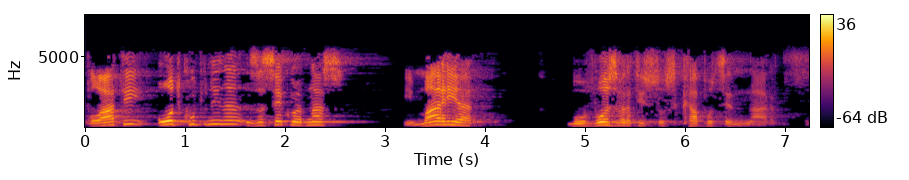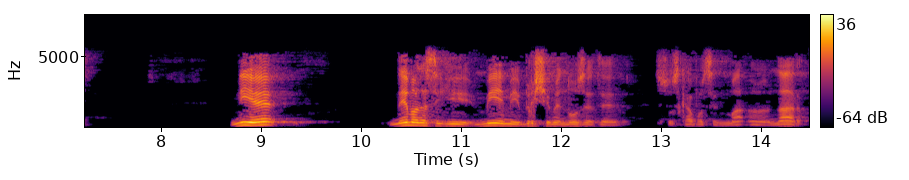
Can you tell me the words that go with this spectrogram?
плати откупнина за секој од нас и Марија му возврати со скапоцен нард. Ние нема да се ги миеме и бришеме нозете со скапоцен нард,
